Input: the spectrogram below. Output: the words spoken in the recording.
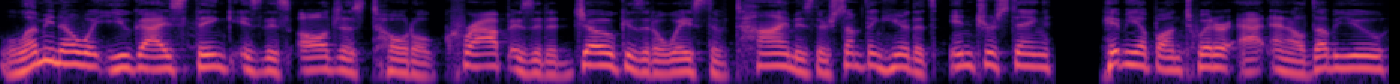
Let me know what you guys think. Is this all just total crap? Is it a joke? Is it a waste of time? Is there something here that's interesting? Hit me up on Twitter at NLW,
